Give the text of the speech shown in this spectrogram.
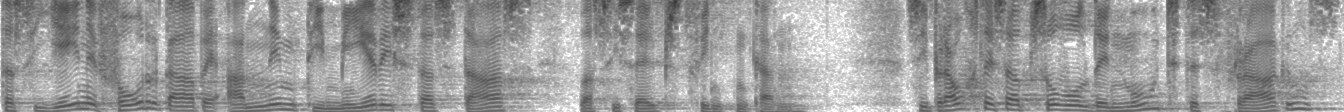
dass sie jene Vorgabe annimmt, die mehr ist als das, was sie selbst finden kann. Sie braucht deshalb sowohl den Mut des Fragens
